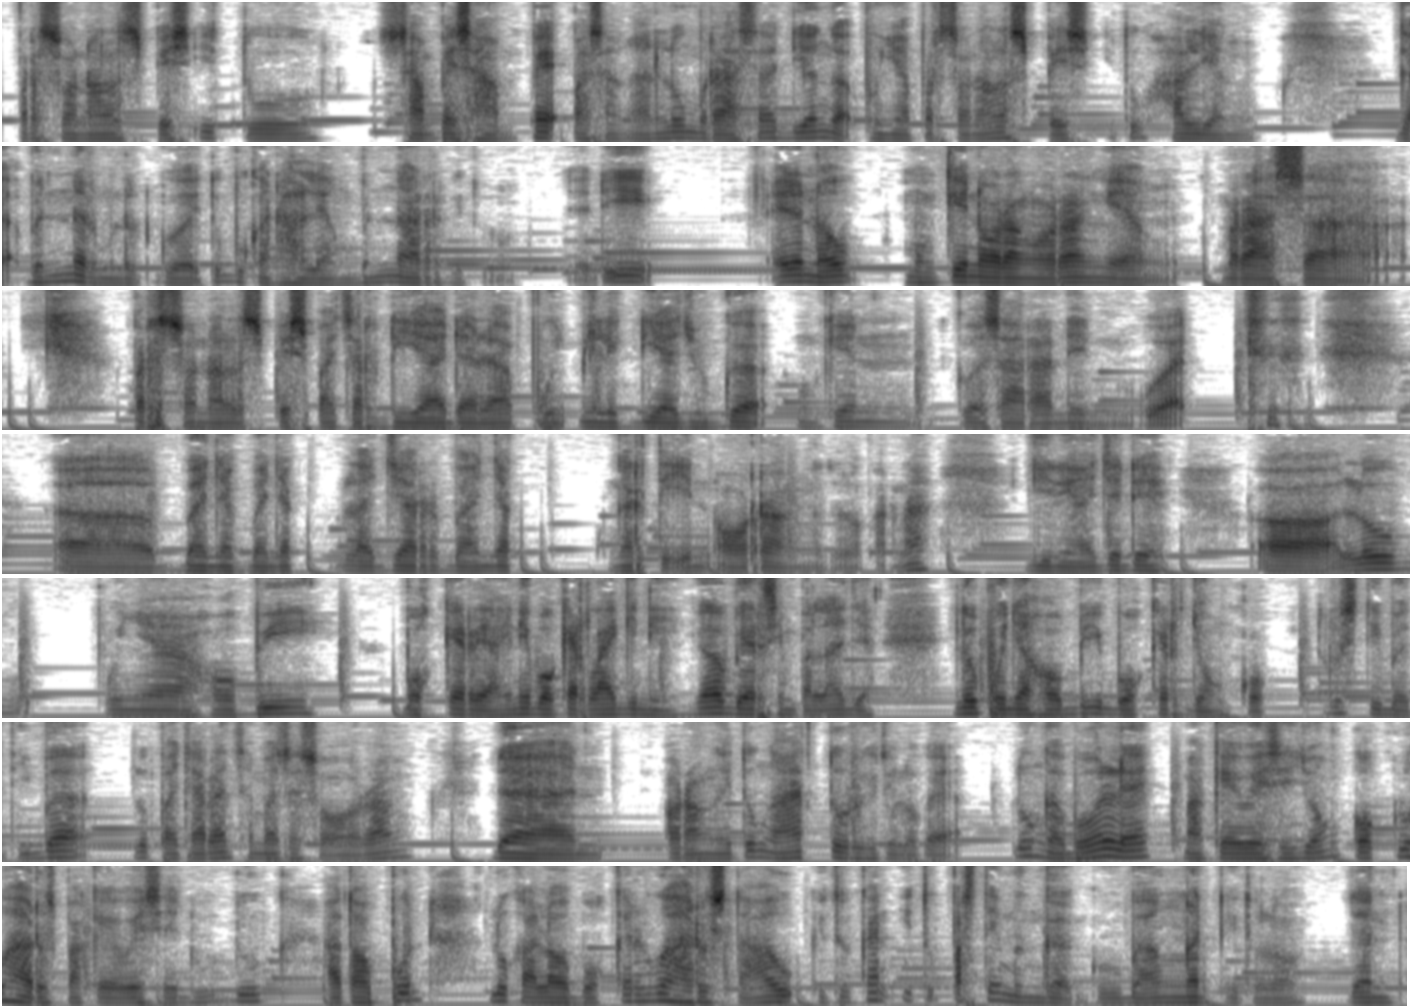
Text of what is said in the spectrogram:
personal space itu sampai-sampai pasangan lu merasa dia nggak punya personal space itu hal yang nggak benar menurut gue itu bukan hal yang benar gitu jadi I don't know mungkin orang-orang yang merasa personal space pacar dia adalah milik dia juga mungkin gue saranin buat eh, banyak-banyak uh, belajar banyak ngertiin orang gitu loh. Karena gini aja deh uh, lu punya hobi boker ya ini boker lagi nih gak biar simpel aja. Lu punya hobi boker jongkok terus tiba-tiba lu pacaran sama seseorang dan orang itu ngatur gitu loh kayak lu nggak boleh pakai WC jongkok lu harus pakai WC duduk ataupun lu kalau boker gua harus tahu gitu kan. Itu pasti mengganggu banget gitu loh. Dan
